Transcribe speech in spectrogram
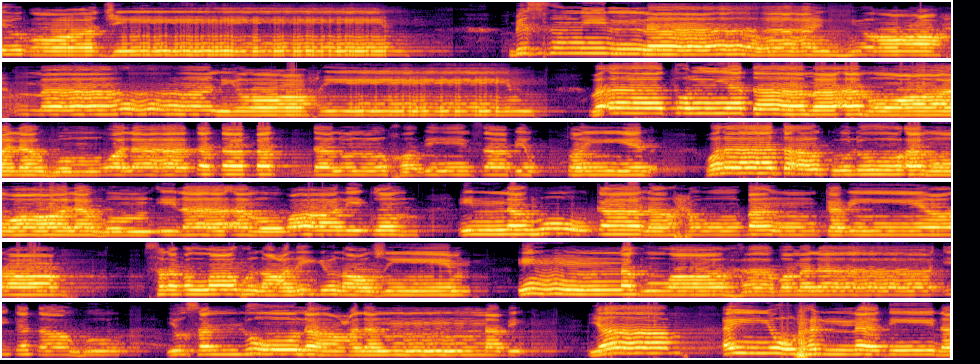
الرجيم. بسم الله الرحمن الرحيم. وآتوا اليتامى أموالهم ولا تتبدلوا الخبيث بالطيب. ولا تأكلوا أموالهم إلى أموالكم إنه كان حوبا كبيرا. صدق الله العلي العظيم. إن الله وملائكته يصلون على النبي. يا أيها الذين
